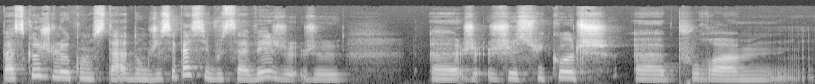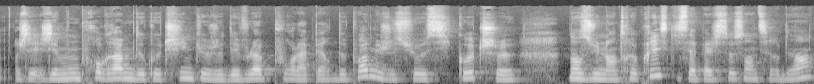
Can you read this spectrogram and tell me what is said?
parce que je le constate. Donc je ne sais pas si vous savez, je, euh, je, suis coach euh, pour... Euh, j'ai mon programme de coaching que je développe pour la perte de poids, mais je suis aussi coach dans une entreprise qui s'appelle Se Sentir Bien,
